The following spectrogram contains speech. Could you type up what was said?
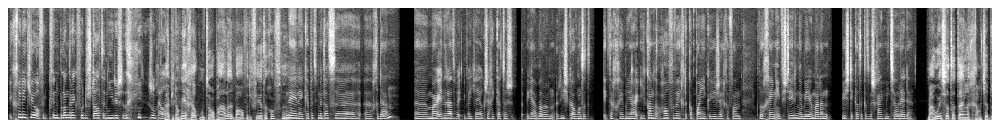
ik gun het je. Of ik vind het belangrijk voor de stad en hier is het hier is ons geld. Heb je nog meer geld moeten ophalen, behalve die 40? Of, eh? Nee, nee, ik heb het met dat eh, eh, gedaan. Maar inderdaad, weet weet jij ook zeggen, ik had dus ja, wel een risico. Want het, ik dacht, op een gegeven moment, ja, je kan halverwege de campagne kun je zeggen van ik wil geen investeringen meer. Maar dan wist ik dat ik het waarschijnlijk niet zou redden. Maar hoe is dat uiteindelijk gegaan? Want je hebt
